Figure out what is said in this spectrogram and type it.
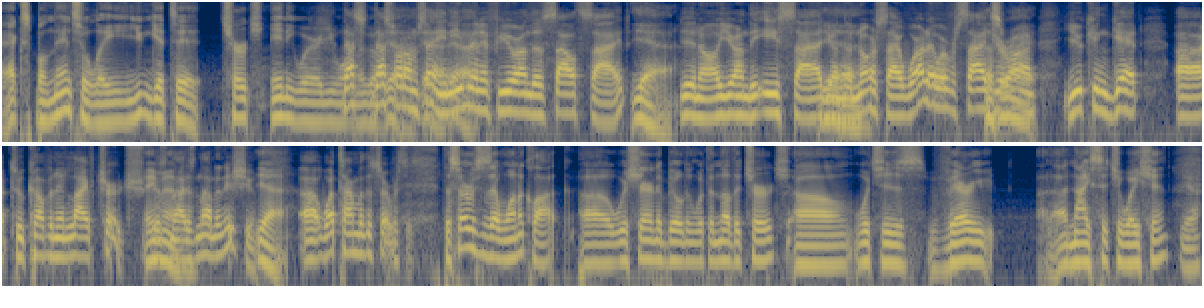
exponentially. You can get to church anywhere you want That's to go. that's what I'm saying. yeah, Even if you're on the south side, Yeah. you know, you're on the east side, you're on the north side, whatever side That's you're right. on, you can get uh, to Covenant Life Church. It's Amen. not it's not an issue. Yeah. Uh, what time are the services? The service is at one o'clock. Uh, we're sharing a building with another church, um, which is very a nice situation. Yeah.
